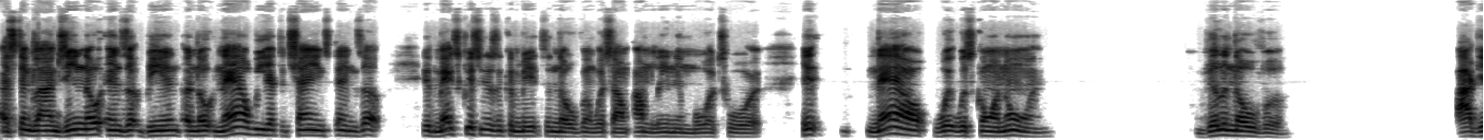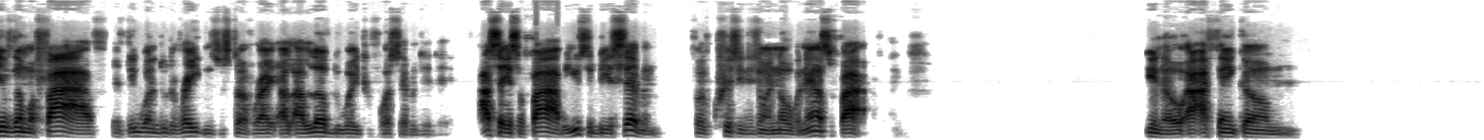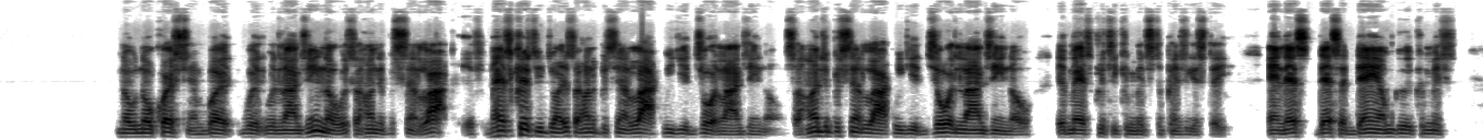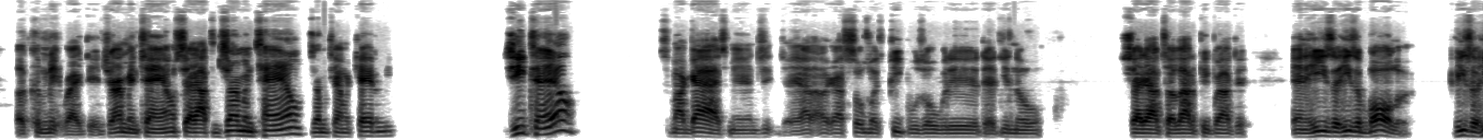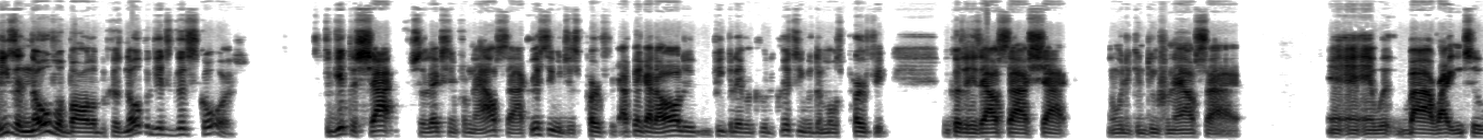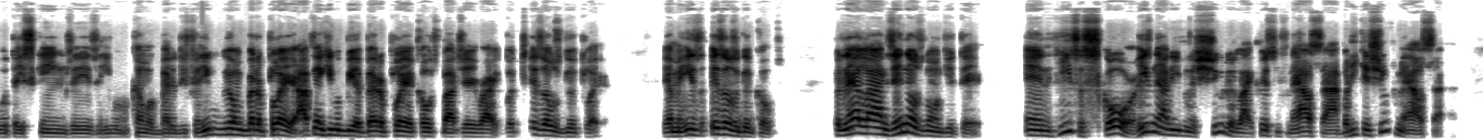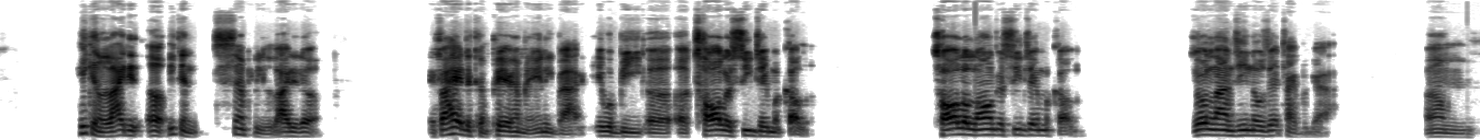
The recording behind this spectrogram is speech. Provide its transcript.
I think Longino ends up being a note. Now we have to change things up. If Max Christie doesn't commit to Nova, which I'm I'm leaning more toward it now with what's going on, Villanova, I give them a five if they want to do the ratings and stuff, right? I, I love the way 247 did that. I say it's a five. It used to be a seven for Christie to join Nova. Now it's a five. You know, I think um no no question. But with, with Longino, it's hundred percent lock. If Max Christie joins, it's hundred percent lock. We get Jordan Longino. It's hundred percent lock. We get Jordan Longino if Max Christie commits to Penn State, and that's that's a damn good commission, a commit right there. Germantown, shout out to Germantown, Germantown Academy, G Town, it's my guys, man. I, got so much peoples over there that you know. Shout out to a lot of people out there, and he's a he's a baller. He's a he's a Nova baller because Nova gets good scores. To get the shot selection from the outside, Christie was just perfect. I think out of all the people they recruited, Christie was the most perfect because of his outside shot and what he can do from the outside. And, and, and with buy right into what their schemes is, and he would become a better defense. He would become a better player. I think he would be a better player coached by Jay Wright, but Izzo's a good player. I mean, Izzo, Izzo's a good coach. But now Longino's going to get there. And he's a scorer. He's not even a shooter like Christie from the outside, but he can shoot from the outside. He can light it up. He can simply light it up. If I had to compare him to anybody, it would be a, a taller CJ McCullough. Taller, longer CJ McCullough. Jordan Longino's that type of guy. Um,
